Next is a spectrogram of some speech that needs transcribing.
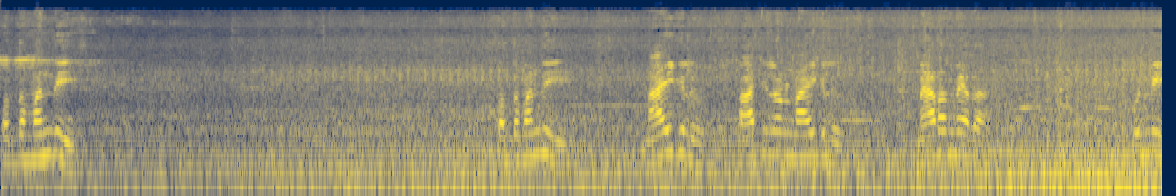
కొంతమంది కొంతమంది నాయకులు పార్టీలో ఉన్న నాయకులు మేడం మీద కొన్ని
